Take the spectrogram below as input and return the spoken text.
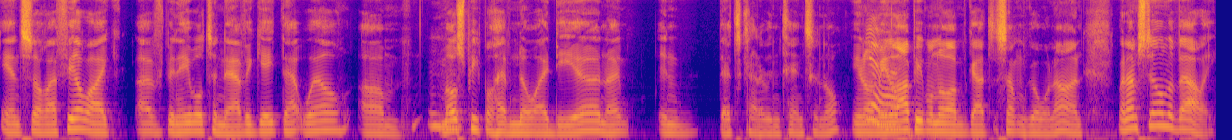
and so I feel like I've been able to navigate that well. Um, Most people have no idea, and I and that's kind of intentional. You know, what I mean, a lot of people know I've got something going on, but I'm still in the valley.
